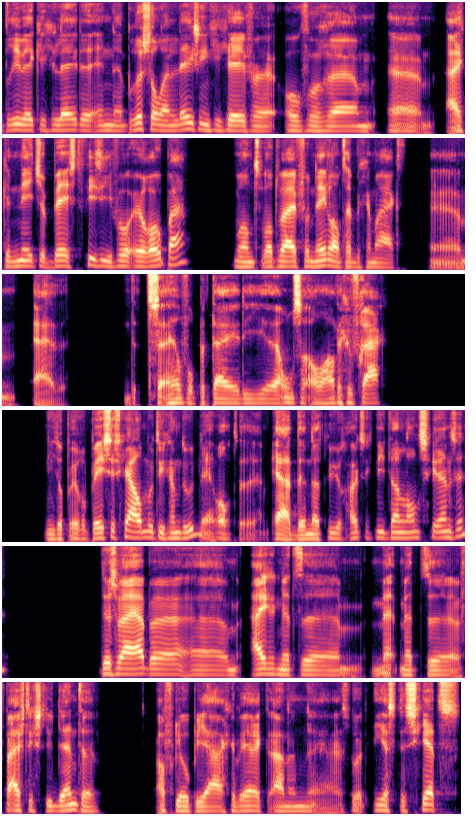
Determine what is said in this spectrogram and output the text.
drie weken geleden in Brussel een lezing gegeven over ehm, ehm, eigenlijk een nature-based visie voor Europa. Want wat wij voor Nederland hebben gemaakt, um, ja, er zijn heel veel partijen die ons al hadden gevraagd niet op Europese schaal moeten gaan doen. Want uh, ja, de natuur houdt zich niet aan landsgrenzen. Dus wij hebben uh, eigenlijk met, uh, met, met 50 studenten afgelopen jaar gewerkt aan een soort eerste schets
